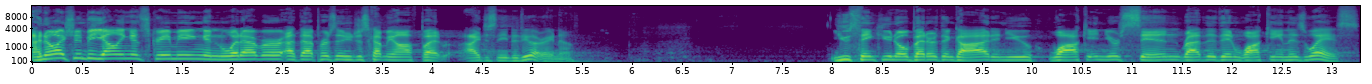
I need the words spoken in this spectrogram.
I know I shouldn't be yelling and screaming and whatever at that person who just cut me off, but I just need to do it right now. You think you know better than God and you walk in your sin rather than walking in his ways.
